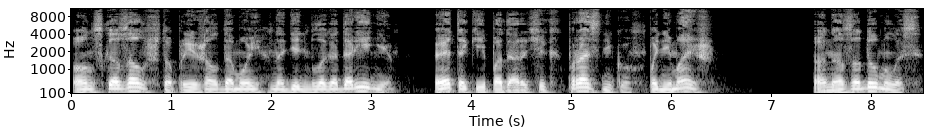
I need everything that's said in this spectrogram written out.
Он сказал, что приезжал домой на День Благодарения — Этакий подарочек к празднику, понимаешь? Она задумалась,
